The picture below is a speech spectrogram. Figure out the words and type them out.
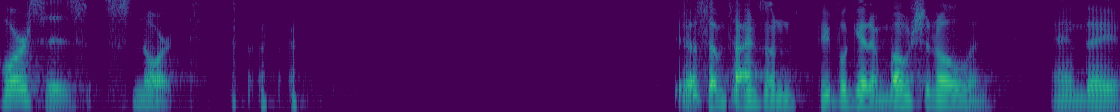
horses snort. you know, sometimes when people get emotional and, and they,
